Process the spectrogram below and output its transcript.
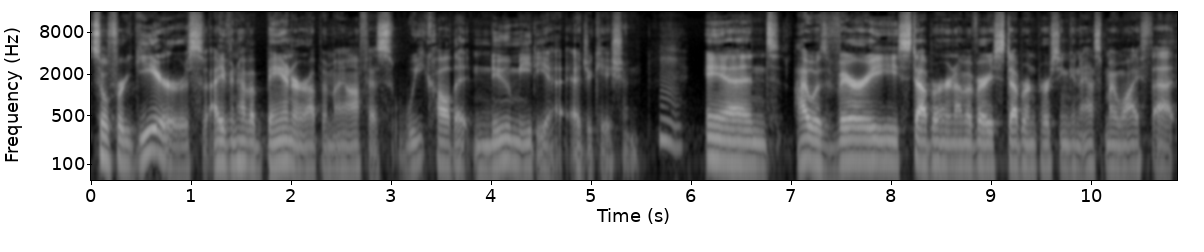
So for years, I even have a banner up in my office. We called it New Media Education. Hmm. And I was very stubborn. I'm a very stubborn person. You can ask my wife that.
